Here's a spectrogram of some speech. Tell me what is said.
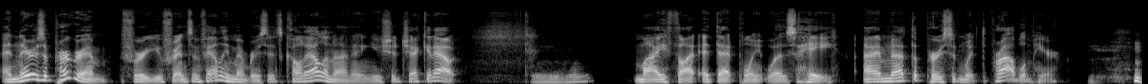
and there is a program for you friends and family members. It's called Al Anon, and you should check it out. Mm-hmm. My thought at that point was, hey, I'm not the person with the problem here.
